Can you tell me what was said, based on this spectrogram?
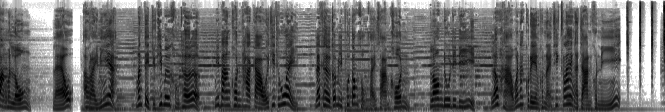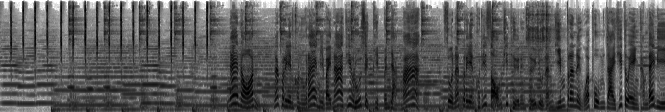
วางมันลง แล้วอะไรเนี่ย มันติดอยู่ที่มือของเธอ มีบางคนทากาวไว้ที่ถ้วย และเธอก็มีผู้ต้องสงสัย 3 คน ลองดูดีๆ แล้วหาว่านักเรียนคนไหนที่แกล้งอาจารย์คนนี้ แน่นอน นักเรียนคนแรกมีใบหน้าที่รู้สึกผิดเป็นอย่างมาก ส่วนนักเรียนคนที่สองที่ถือหนังสืออยู่นั้นยิ้มประหนึ่งว่าภูมิใจที่ตัวเองทำได้ดี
